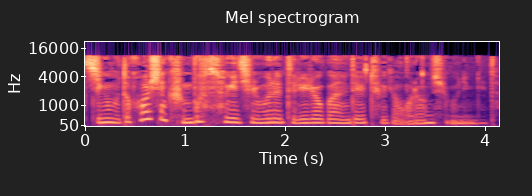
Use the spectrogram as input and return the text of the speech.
지금부터 훨씬 근본적인 질문을 드리려고 하는데 되게 어려운 질문입니다.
